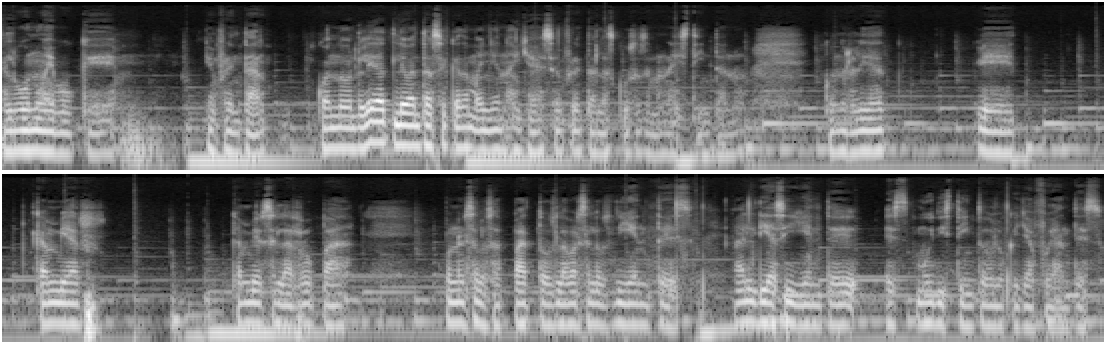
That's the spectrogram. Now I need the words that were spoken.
algo nuevo que, enfrentar. Cuando en realidad levantarse cada mañana ya es enfrentar las cosas de manera distinta, ¿no? Cuando en realidad eh, cambiar, cambiarse la ropa, ponerse los zapatos, lavarse los dientes al día siguiente es muy distinto de lo que ya fue antes.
